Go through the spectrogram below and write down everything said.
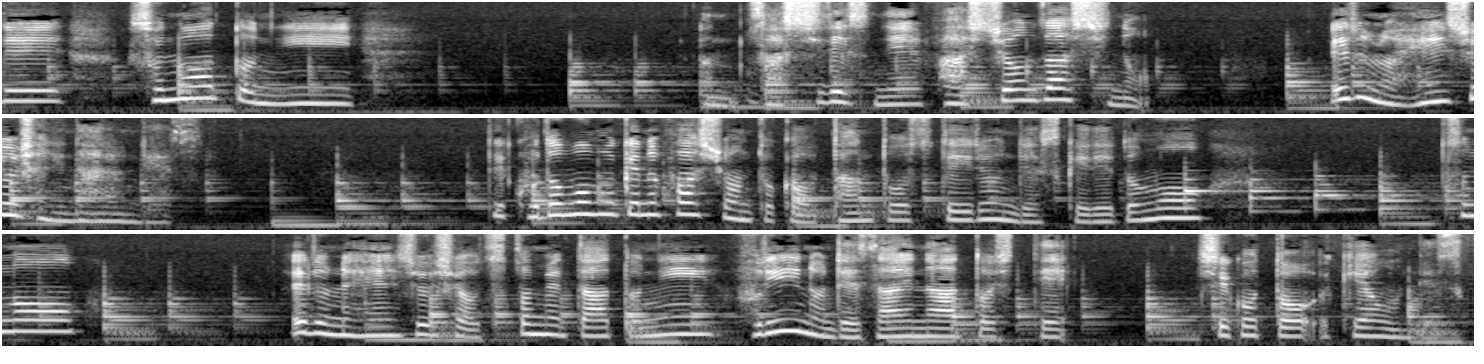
でその後にあの雑誌ですね。ファッション雑誌の L の編集者になるんです。で子供向けのファッションとかを担当しているんですけれどもその L の編集者を務めた後にフリーのデザイナーとして仕事を請け負うんです。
